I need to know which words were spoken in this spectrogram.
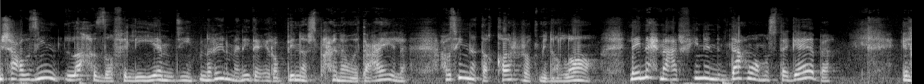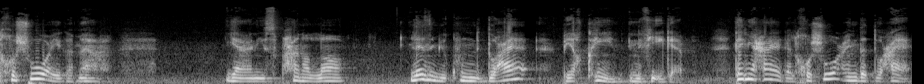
مش عاوزين لحظة في الأيام دي من غير ما ندعي ربنا سبحانه وتعالى. عاوزين نتقرب من الله لأن إحنا عارفين أن الدعوة مستجابة. الخشوع يا جماعة يعني سبحان الله لازم يكون الدعاء بيقين إن في إجابة. تاني حاجة الخشوع عند الدعاء.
